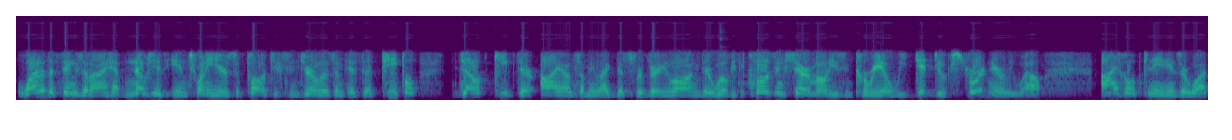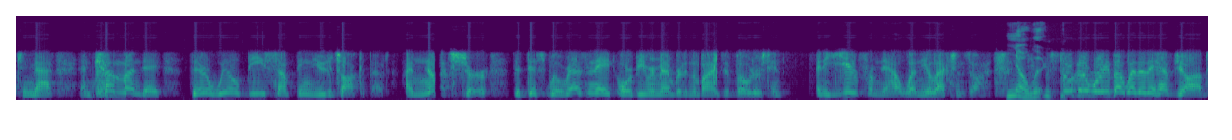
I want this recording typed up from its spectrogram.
one of the things that I have noted in 20 years of politics and journalism is that people don't keep their eye on something like this for very long. There will be the closing ceremonies in Korea. We did do extraordinarily well. I hope Canadians are watching that. And come Monday, there will be something new to talk about. I'm not sure that this will resonate or be remembered in the minds of voters in, in a year from now when the election's on. No, we're still going to worry about whether they have jobs,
